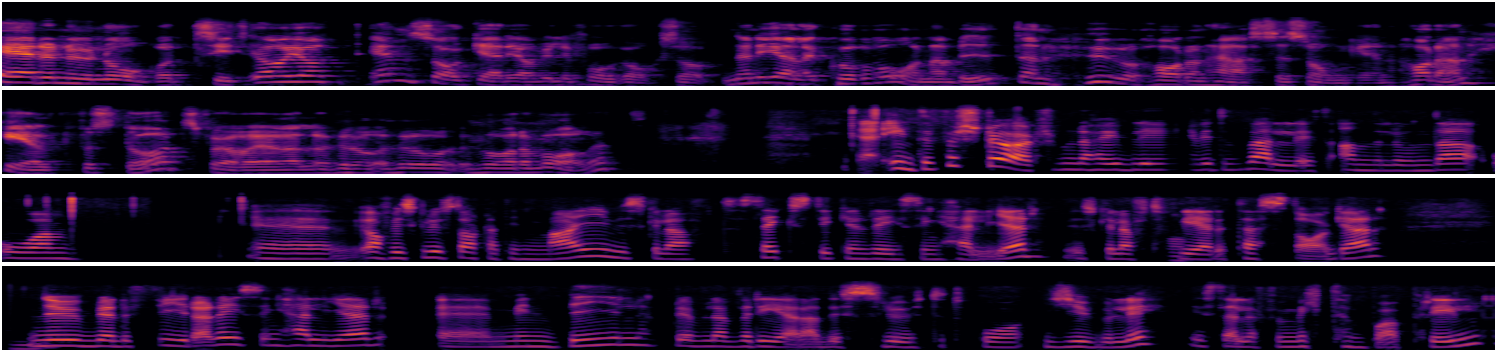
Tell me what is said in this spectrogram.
Är det nu något Ja, jag, en sak är det jag ville fråga också. När det gäller coronabiten, hur har den här säsongen, har den helt förstörts för er eller hur, hur, hur har det varit? Ja, inte förstörts, men det har ju blivit väldigt annorlunda. Och, eh, ja, vi skulle startat i maj, vi skulle haft sex stycken racinghelger, vi skulle haft fler ja. testdagar. Mm. Nu blev det fyra racinghelger min bil blev levererad i slutet på juli istället för mitten på april.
